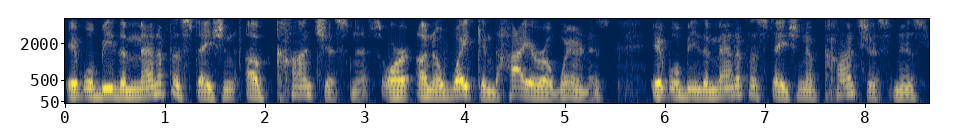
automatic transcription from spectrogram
It will be the manifestation of consciousness or an awakened higher awareness. It will be the manifestation of consciousness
